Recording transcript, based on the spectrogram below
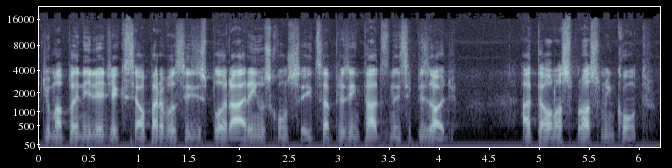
de uma planilha de Excel para vocês explorarem os conceitos apresentados nesse episódio. Até o nosso próximo encontro.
